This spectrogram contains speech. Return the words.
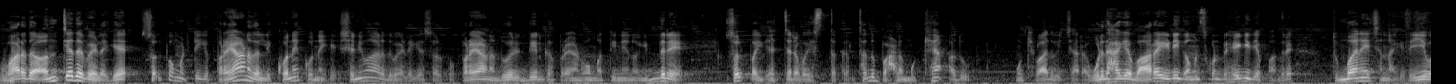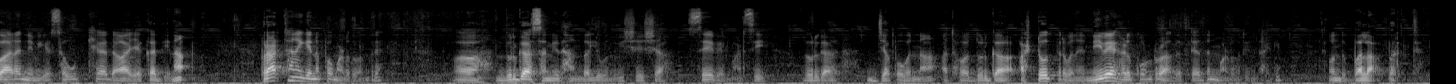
ವಾರದ ಅಂತ್ಯದ ವೇಳೆಗೆ ಸ್ವಲ್ಪ ಮಟ್ಟಿಗೆ ಪ್ರಯಾಣದಲ್ಲಿ, ಕೊನೆ ಕೊನೆಗೆ, ಶನಿವಾರದ ವೇಳೆಗೆ ಸ್ವಲ್ಪ ಪ್ರಯಾಣ, ದೂರ, ದೀರ್ಘ ಪ್ರಯಾಣವೋ ಮತ್ತಿನ್ನೇನೋ ಇದ್ದರೆ ಸ್ವಲ್ಪ ಎಚ್ಚರ ವಹಿಸ್ತಕ್ಕಂಥದ್ದು ಬಹಳ ಮುಖ್ಯ. ಅದು ಮುಖ್ಯವಾದ ವಿಚಾರ. ಉಳಿದ ಹಾಗೆ ವಾರ ಇಡೀ ಗಮನಿಸ್ಕೊಂಡ್ರೆ ಹೇಗಿದೆಯಪ್ಪ ಅಂದರೆ ತುಂಬಾ ಚೆನ್ನಾಗಿದೆ. ಈ ವಾರ ನಿಮಗೆ ಸೌಖ್ಯದಾಯಕ ದಿನ. ಪ್ರಾರ್ಥನೆಗೆ ಏನಪ್ಪ ಮಾಡೋದು ಅಂದರೆ ದುರ್ಗಾ ಸನ್ನಿಧಾನದಲ್ಲಿ ಒಂದು ವಿಶೇಷ ಸೇವೆ ಮಾಡಿಸಿ, ದುರ್ಗಾ ಜಪವನ್ನು ಅಥವಾ ದುರ್ಗಾ ಅಷ್ಟೋತ್ತರವನ್ನು ನೀವೇ ಹೇಳ್ಕೊಂಡ್ರೂ ಆಗುತ್ತೆ. ಅದನ್ನು ಮಾಡೋದ್ರಿಂದಾಗಿ ಒಂದು ಬಲ ಬರುತ್ತೆ.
